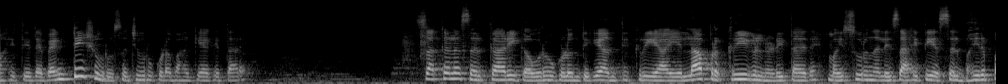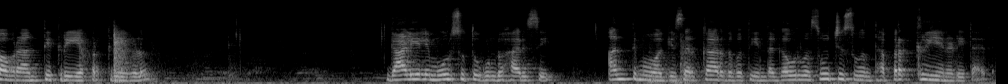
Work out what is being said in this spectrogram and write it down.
ಮಾಹಿತಿ ಇದೆ. ವೆಂಕಟೇಶ್ ಅವರು ಸಚಿವರು ಕೂಡ ಭಾಗಿಯಾಗಿದ್ದಾರೆ. ಸಕಲ ಸರ್ಕಾರಿ ಗೌರವಗಳೊಂದಿಗೆ ಅಂತ್ಯಕ್ರಿಯೆ ಎಲ್ಲ ಪ್ರಕ್ರಿಯೆಗಳು ನಡೀತಾ ಇದೆ. ಮೈಸೂರಿನಲ್ಲಿ ಸಾಹಿತಿ ಎಸ್ ಎಲ್ ಭೈರಪ್ಪ ಅವರ ಅಂತ್ಯಕ್ರಿಯೆಯ ಪ್ರಕ್ರಿಯೆಗಳು. ಗಾಳಿಯಲ್ಲಿ ಮೂರು ಸುತ್ತು ಗುಂಡು ಹಾರಿಸಿ ಅಂತಿಮವಾಗಿ ಸರ್ಕಾರದ ವತಿಯಿಂದ ಗೌರವ ಸೂಚಿಸುವಂತಹ ಪ್ರಕ್ರಿಯೆ ನಡೀತಾ ಇದೆ.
